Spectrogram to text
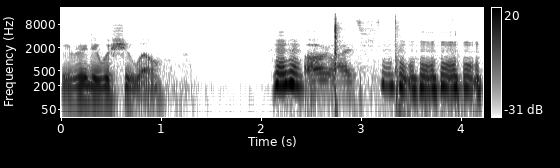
We really wish you well. All right.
